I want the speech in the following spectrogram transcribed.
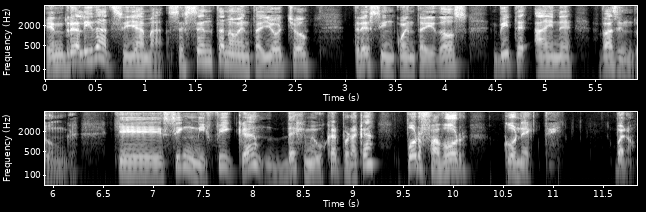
En realidad se llama 6098-352 Bitte eine Wasindung, que significa, déjeme buscar por acá, por favor, conecte. Bueno,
